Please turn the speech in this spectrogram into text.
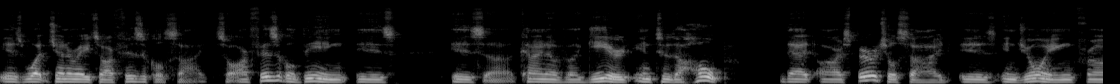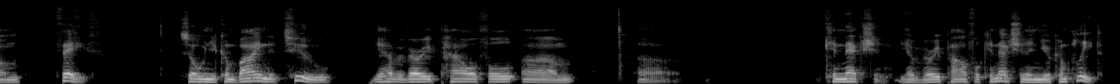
is what generates our physical side. So our physical being is is uh, kind of uh, geared into the hope that our spiritual side is enjoying from faith. So when you combine the two, you have a very powerful um, uh, connection. You have a very powerful connection, and you're complete.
